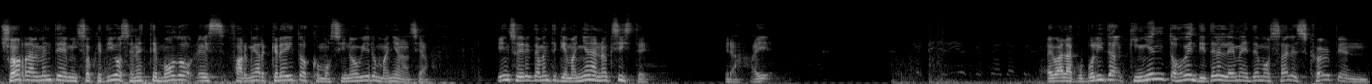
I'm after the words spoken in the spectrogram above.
Yo realmente mis objetivos en este modo es farmear créditos como si no hubiera un mañana. O sea, pienso directamente que mañana no existe. Mira, ahí... Ahí va la cupulita. 523 le metemos al Scorpion.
